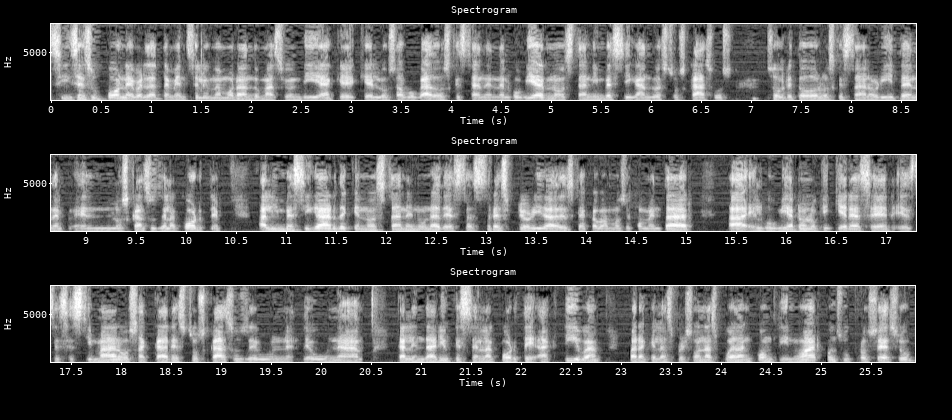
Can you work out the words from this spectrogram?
Si se supone, ¿verdad? También le un memorándum hace un día que, que, los abogados que están en el gobierno están investigando estos casos, sobre todo los que están ahorita en, en, los casos de la Corte. Al investigar de que no están en una de estas tres prioridades que acabamos de comentar, uh, el gobierno lo que quiere hacer es desestimar o sacar estos casos de un de una calendario que está en la Corte activa para que las personas puedan continuar con su proceso,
